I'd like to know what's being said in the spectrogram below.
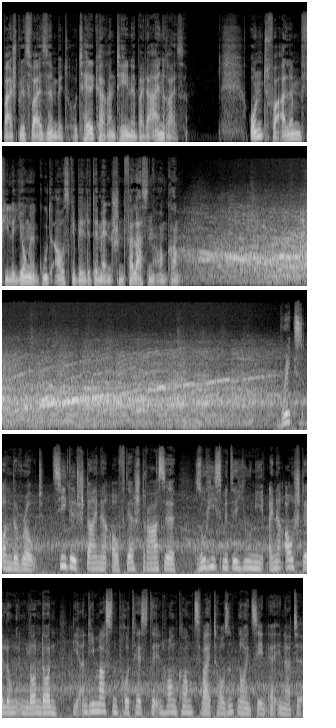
beispielsweise mit Hotelquarantäne bei der Einreise. Und vor allem viele junge, gut ausgebildete Menschen verlassen Hongkong. Bricks on the Road, Ziegelsteine auf der Straße. So hieß Mitte Juni eine Ausstellung in London, die an die Massenproteste in Hongkong 2019 erinnerte.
